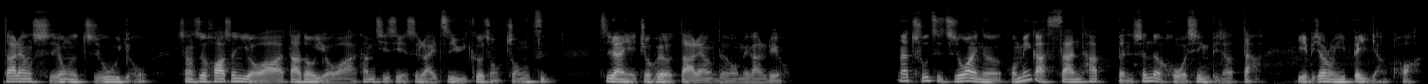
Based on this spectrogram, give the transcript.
大量使用的植物油，像是花生油啊、大豆油啊，它们其实也是来自于各种种子，自然也就会有大量的 omega 六。那除此之外呢，omega 三它本身的活性比较大，也比较容易被氧化，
